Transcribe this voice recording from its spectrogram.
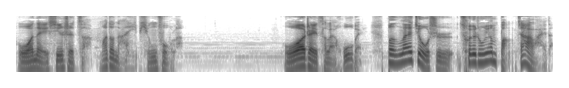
我内心是怎么都难以平复了。我这次来湖北，本来就是崔中原绑架来的，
